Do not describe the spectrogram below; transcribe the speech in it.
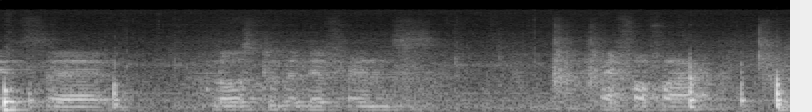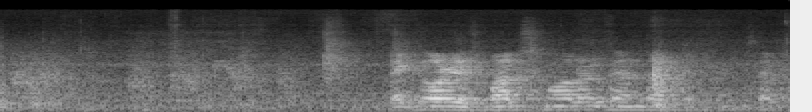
is uh, close to the difference f of r? Or is much smaller than that difference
